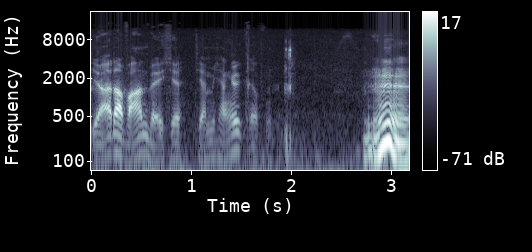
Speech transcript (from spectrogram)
Ja, da waren welche. Die haben mich angegriffen. Hm.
